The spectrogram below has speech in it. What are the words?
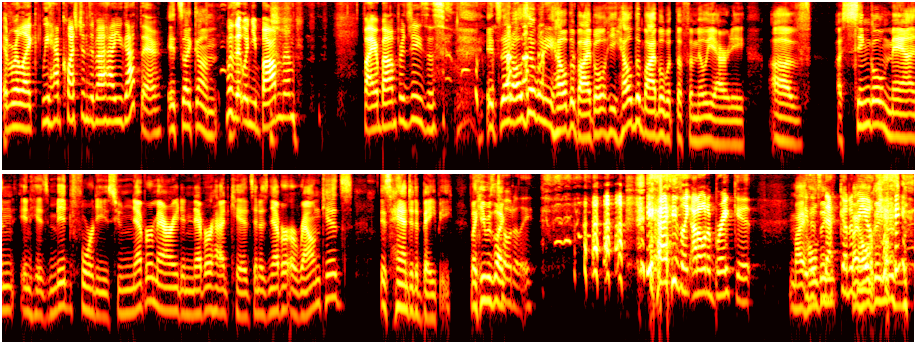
and we're like, we have questions about how you got there. It's like um, Was it when you bombed them? Firebomb for Jesus. it's that also when he held the Bible, he held the Bible with the familiarity of a single man in his mid 40s who never married and never had kids and is never around kids is handed a baby. Like he was like, totally. yeah, he's like, I don't want to break it. "My Is holding, neck gonna my be holding okay?" this,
